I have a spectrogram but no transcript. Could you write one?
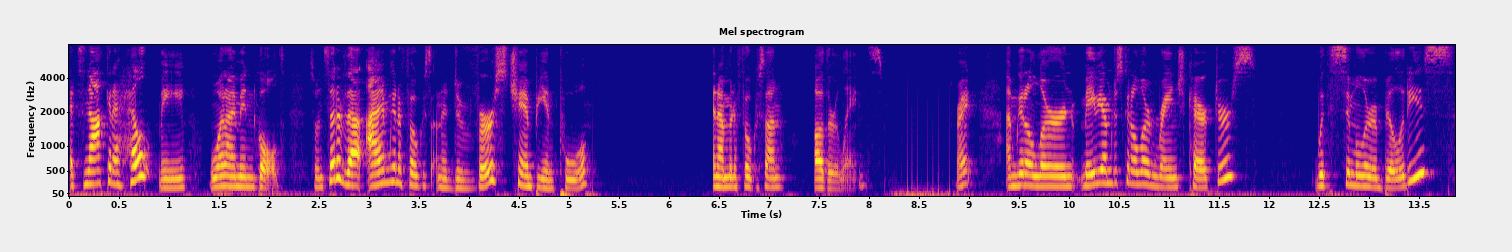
It's not going to help me when I'm in gold. So instead of that, I'm going to focus on a diverse champion pool and I'm going to focus on other lanes. Right? I'm going to learn, maybe I'm just going to learn ranged characters with similar abilities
